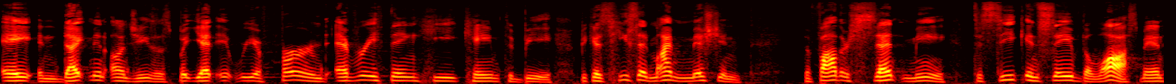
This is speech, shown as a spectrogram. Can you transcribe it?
a indictment on Jesus, but yet it reaffirmed everything he came to be. Because he said, My mission, the Father sent me to seek and save the lost, man.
